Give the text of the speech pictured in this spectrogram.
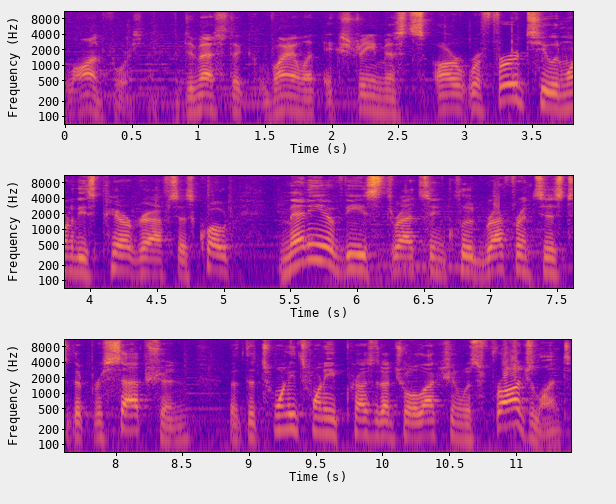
law enforcement. Domestic violent extremists are referred to in one of these paragraphs as, quote, many of these threats include references to the perception that the 2020 presidential election was fraudulent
